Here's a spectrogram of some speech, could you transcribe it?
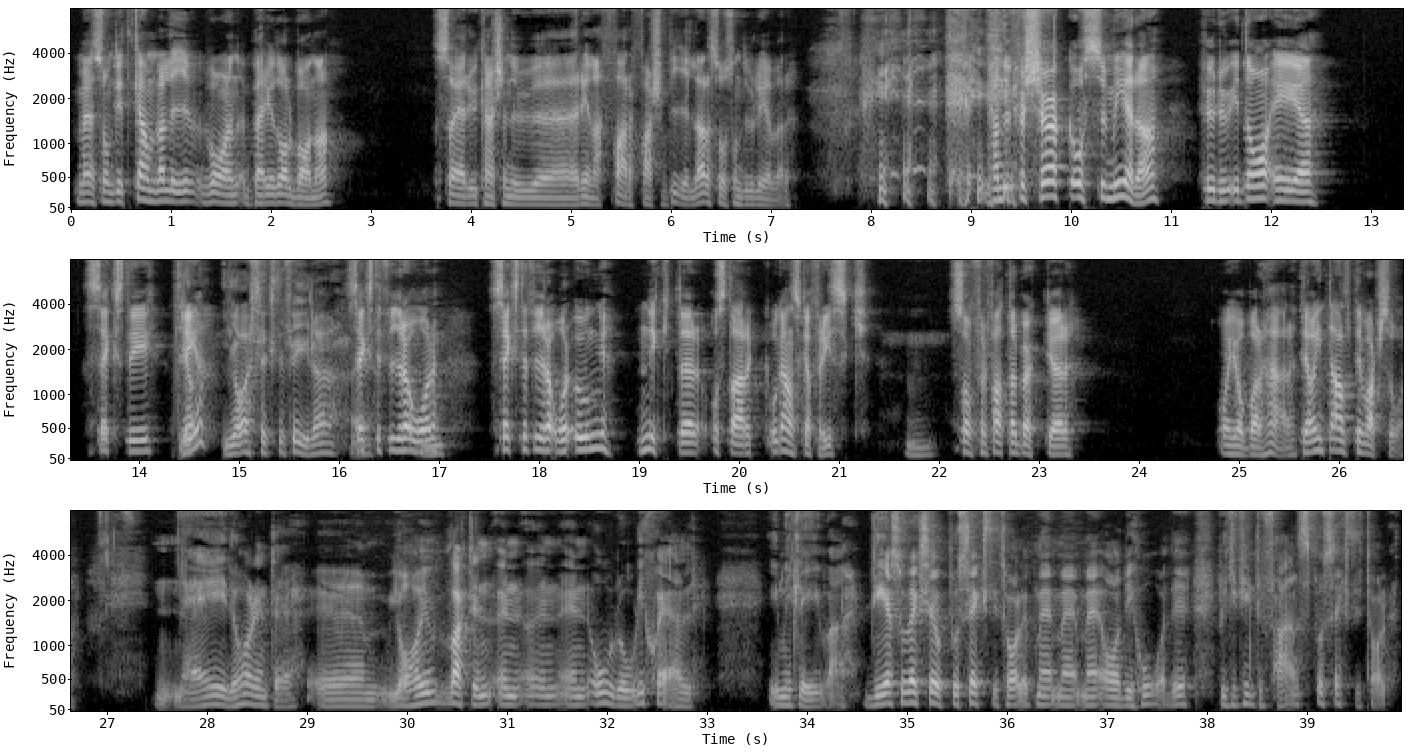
Men som ditt gamla liv var en berg och dalbana så är det ju kanske nu eh, rena farfars bilar så som du lever. kan du försöka att summera hur du idag är 63? Ja, jag är 64. 64 år. Mm. 64 år ung, nykter och stark och ganska frisk. Mm. Som författar böcker och jobbar här. Det har inte alltid varit så. Nej, det har det inte. Ehm, jag har ju varit en, en, en, en orolig själ i mitt liv. Va? Dels så växte jag upp på 60-talet med, med, med ADHD, vilket inte fanns på 60-talet.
